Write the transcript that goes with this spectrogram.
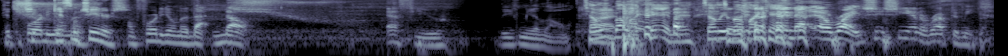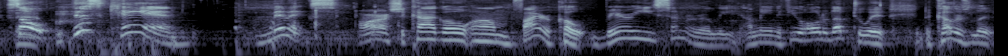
Get, your 40 get some the- cheaters. I'm 40 on the dot. No. F you. Leave me alone. Tell me All about my can, man. Tell me about my can. that, uh, right, she she interrupted me. So this can mimics our Chicago um, fire coat very similarly. I mean, if you hold it up to it, the colors look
